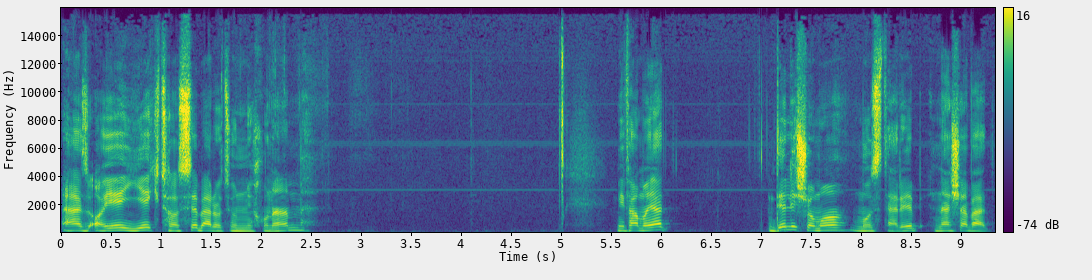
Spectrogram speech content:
از آیه یک تا سه براتون می‌خونم. میفرماید دل شما مضطرب نشود.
